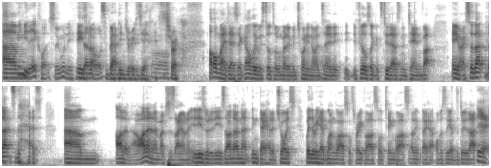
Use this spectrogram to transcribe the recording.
Um, He'd be there quite soon, wouldn't he? He's He's that got old. some bad injuries, yeah, it's true. Oh, mate, Days, I can't believe we're still talking about him in 2019. It, it, it feels like it's 2010. But anyway, so that that's that. Um, I don't know. I don't know much to say on it. It is what it is. I don't think they had a choice whether he had one glass or three glass or ten glass. I think they obviously had to do that. Yeah.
